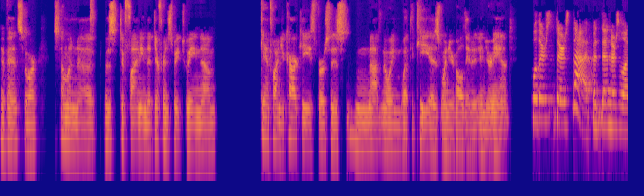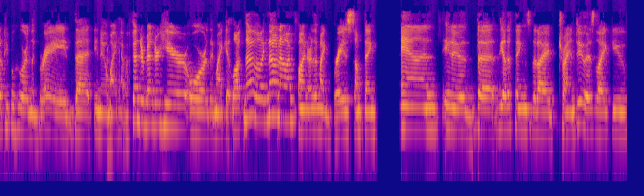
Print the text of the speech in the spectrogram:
events, or someone uh, was defining the difference between um, can't find your car keys versus not knowing what the key is when you're holding it in your hand. Well, there's there's that, but then there's a lot of people who are in the gray that you know might have a fender bender here, or they might get lost. No, they're like, no, no, I'm fine, or they might graze something and you know the the other things that i try and do is like you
